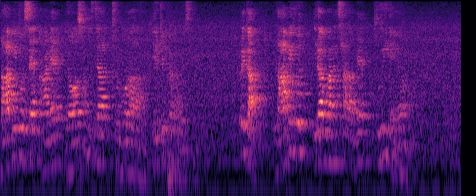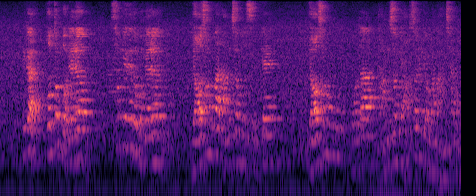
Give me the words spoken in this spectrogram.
라비도셋 안에 여성이자 두보라 이렇게 표현하고 있습니다. 그러니까 라비도이라고 하는 사람의 부인이에요. 그러니까 보통 보면은 성경에도 보면은 여성과 남성이 있을 때 여성보다 남성이 앞서는 경우가 많잖아요.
